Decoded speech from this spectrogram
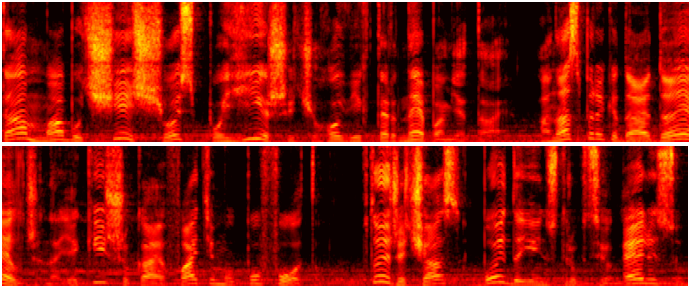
Там, мабуть, ще щось погірше, чого Віктор не пам'ятає. А нас перекидають до Елджина, який шукає Фатіму по фото. В той же час Бой дає інструкцію Елісу,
